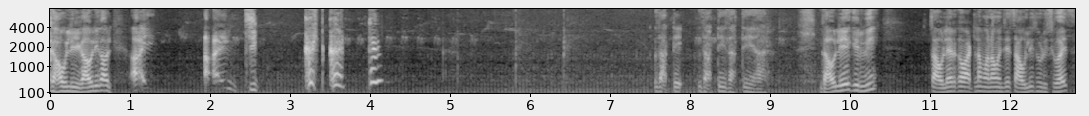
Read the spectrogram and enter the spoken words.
गावली गावली गावली. आय आय चिकट कट. जाते जाते जाते यार. गावली आहे गिरवी. चावल्यावर का वाटलं मला म्हणजे चावली थोडीशी व्हायच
